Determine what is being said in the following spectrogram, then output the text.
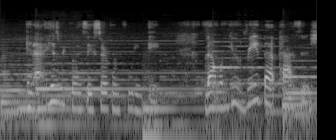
and at his request they served him food and ate. Now, when you read that passage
